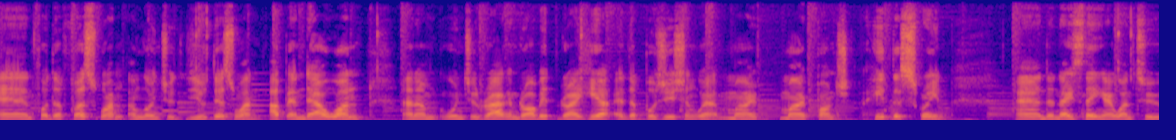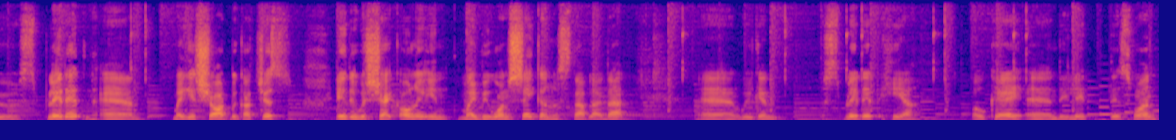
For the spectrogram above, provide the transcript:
and for the first one I'm going to use this one up and down one. And I'm going to drag and drop it right here at the position where my my punch hit the screen. And the next thing I want to split it and make it short because just it will shake only in maybe one second or stuff like that. And we can split it here okay? And delete this one.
